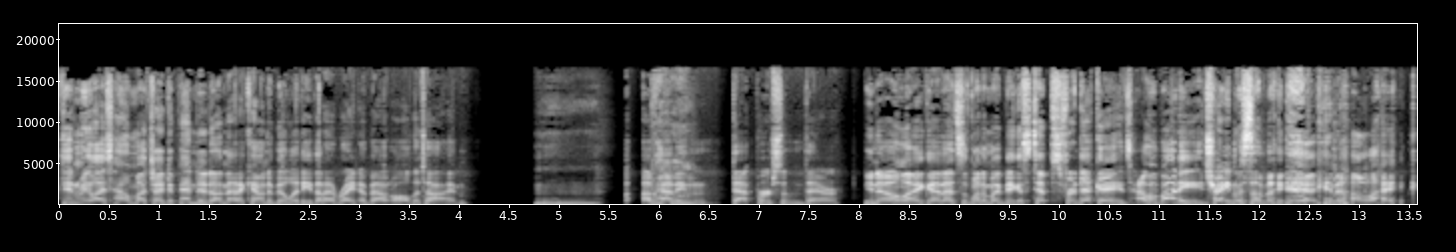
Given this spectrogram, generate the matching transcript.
didn't realize how much I depended on that accountability that I write about all the time Mm, of having that person there. You know, like uh, that's one of my biggest tips for decades. Have a buddy, train with somebody. You know, like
